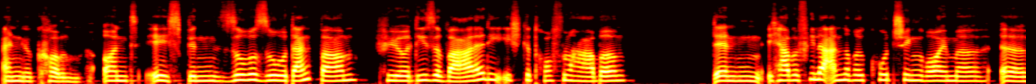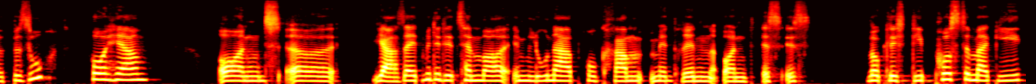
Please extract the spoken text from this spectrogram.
angekommen. Und ich bin so, so dankbar für diese Wahl, die ich getroffen habe. Denn ich habe viele andere Coachingräume äh, besucht vorher. Und äh, ja, seit Mitte Dezember im Luna-Programm mit drin. Und es ist wirklich die puste Magie.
